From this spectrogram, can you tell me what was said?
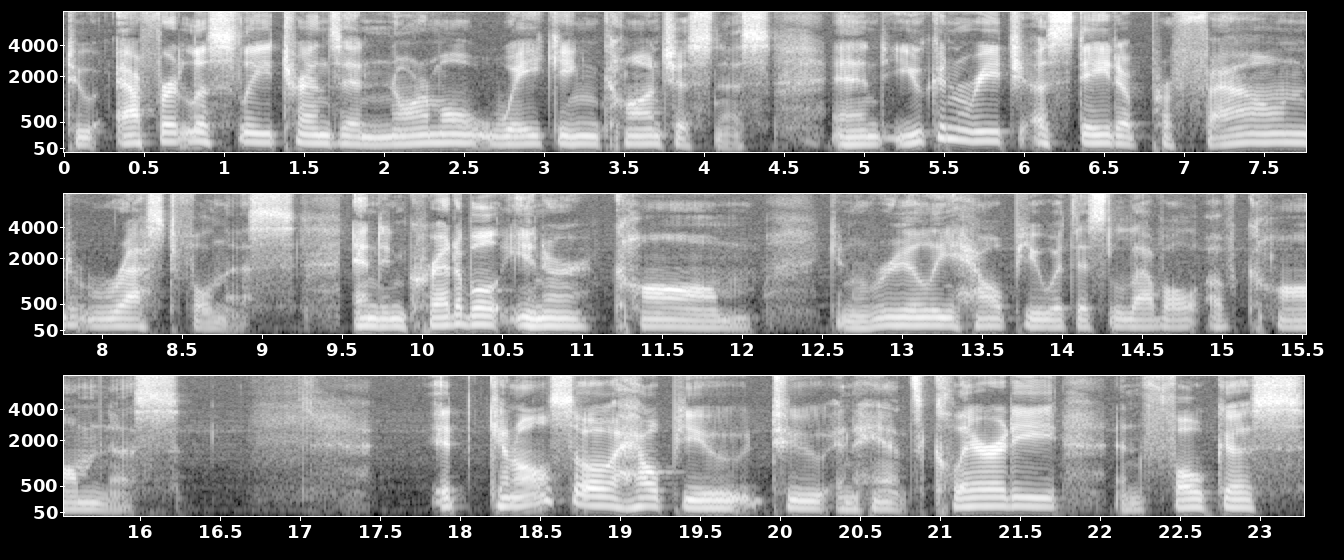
to effortlessly transcend normal waking consciousness. And you can reach a state of profound restfulness and incredible inner calm. Can really help you with this level of calmness. It can also help you to enhance clarity and focus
